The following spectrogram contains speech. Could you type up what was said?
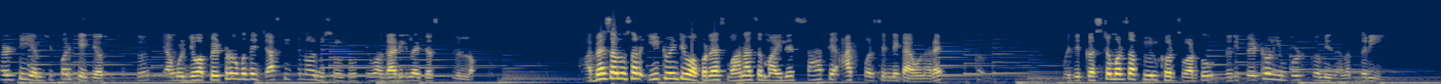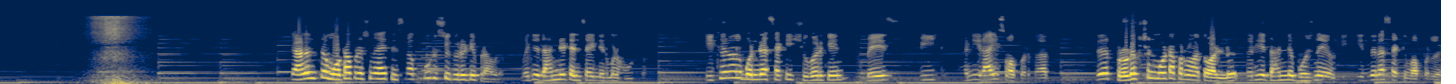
थर्टी एम जी पर के जी असू शकतं. त्यामुळे जेव्हा पेट्रोलमध्ये जास्त इथेनॉल मिसळतो तेव्हा गाडीला जास्त फ्युल लागतो. अभ्यासानुसार e ई ट्वेंटी वापरल्यास वाहनाचं मायलेज सहा ते आठ पर्सेंटने काय होणार आहे? म्हणजे कस्टमरचा फ्युल खर्च वाढतो. जरी पेट्रोल इम्पोर्ट कमी झाला तरी. त्यानंतर मोठा प्रश्न आहे तिसरा फूड सिक्युरिटी प्रॉब्लेम म्हणजे धान्य टंचाई निर्माण होऊ शकतो. इथेनॉल बनण्यासाठी शुगरकेन बेस मेज बीट आणि राईस वापरतात. जर प्रोडक्शन मोठ्या प्रमाणात वाढलं तर हे धान्य भोजनाऐवजी इंधनासाठी वापरलं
